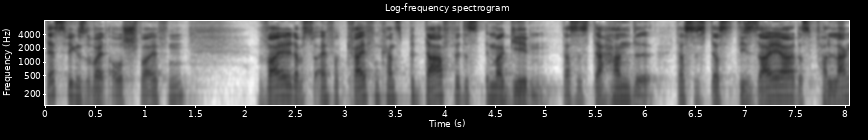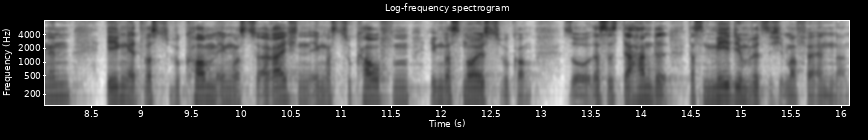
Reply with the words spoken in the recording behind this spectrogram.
deswegen so weit ausschweifen, weil, dass du einfach greifen kannst, Bedarf wird es immer geben. Das ist der Handel. Das ist das Desire, das Verlangen, irgendetwas zu bekommen, irgendwas zu erreichen, irgendwas zu kaufen, irgendwas Neues zu bekommen. So, das ist der Handel. Das Medium wird sich immer verändern.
